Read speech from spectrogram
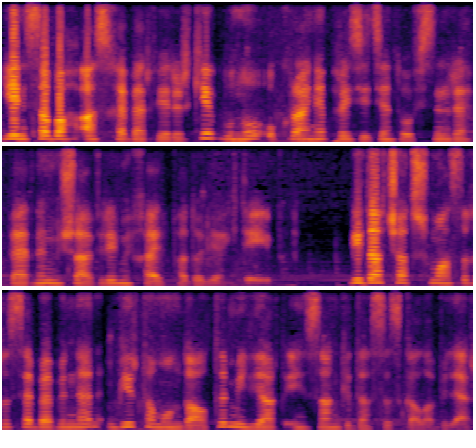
Yeni Sabah az xəbər verir ki, bunu Ukrayna Prezident Ofisinin rəhbərinin müşaviri Mikhail Podolyak deyib. Qida çatışmazlığı səbəbindən 1,6 milyard insan qidasız qala bilər.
